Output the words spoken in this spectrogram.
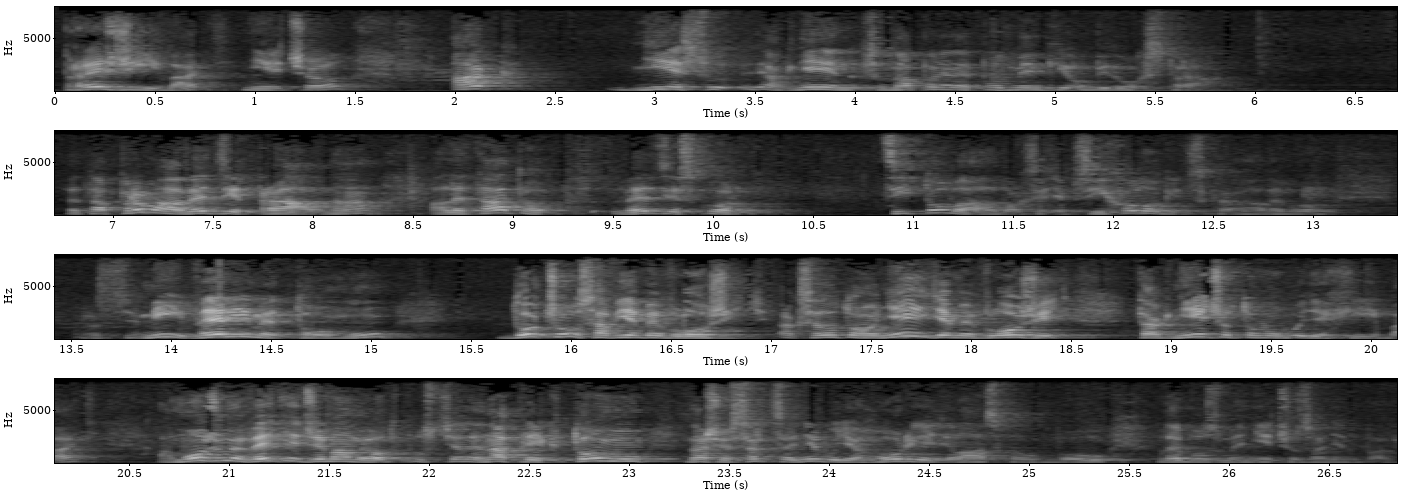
prežívať niečo, ak nie sú, ak nie sú naplnené podmienky obidvoch strán. Tá prvá vec je právna, ale táto vec je skôr citová, alebo ak chcete psychologická, alebo proste my veríme tomu, do čoho sa vieme vložiť. Ak sa do toho nejdeme vložiť, tak niečo tomu bude chýbať a môžeme vedieť, že máme odpustené, napriek tomu naše srdce nebude horieť láskou k Bohu, lebo sme niečo zanedbali.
